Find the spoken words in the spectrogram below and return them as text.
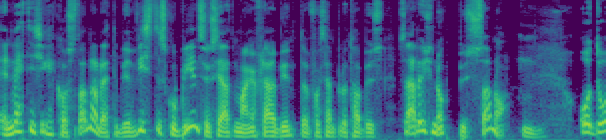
En vet ikke hva kostnadene av dette blir. Hvis det skulle bli en suksess at mange flere begynte for eksempel, å ta buss, så er det jo ikke nok busser nå. Og da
